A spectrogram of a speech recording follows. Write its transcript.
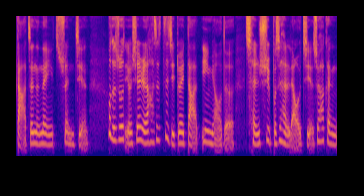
打针的那一瞬间，或者说有些人他是自己对打疫苗的程序不是很了解，所以他可能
